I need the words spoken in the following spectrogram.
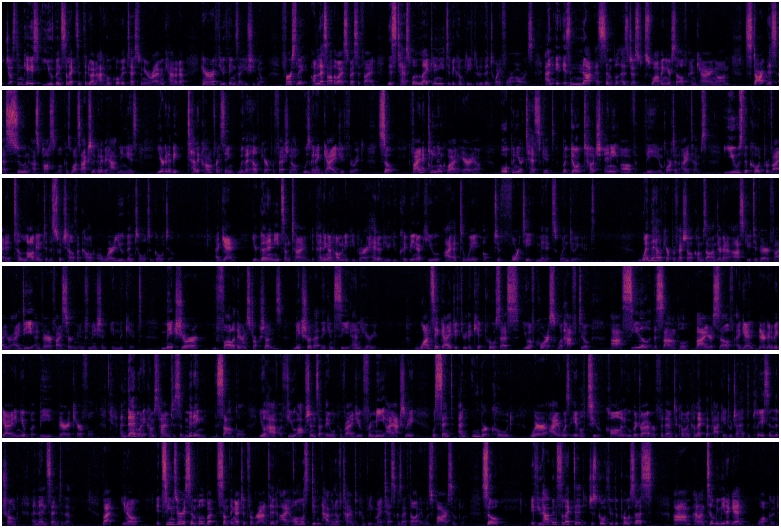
So just in case you've been selected to do an at-home COVID test when you arrive in Canada, here are a few things that you should know. Firstly, unless otherwise specified, this test will likely need to be completed within 24 hours. And it is not as simple as just swabbing yourself and carrying on. Start this as soon as possible because what's actually going to be happening is you're going to be teleconferencing with a healthcare professional who's going to guide you through it. So find a clean and quiet area, open your test kit, but don't touch any of the important items use the code provided to log into the Switch Health account or where you've been told to go to. Again, you're gonna need some time. Depending on how many people are ahead of you, you could be in a queue. I had to wait up to 40 minutes when doing it. When the healthcare professional comes on, they're gonna ask you to verify your ID and verify certain information in the kit. Make sure you follow their instructions. Make sure that they can see and hear you. Once they guide you through the kit process, you of course will have to uh, seal the sample by yourself. Again, they're going to be guiding you, but be very careful. And then when it comes time to submitting the sample, you'll have a few options that they will provide you. For me, I actually was sent an Uber code where I was able to call an Uber driver for them to come and collect the package, which I had to place in the trunk and then send to them. But, you know, it seems very simple, but something I took for granted. I almost didn't have enough time to complete my test because I thought it was far simpler. So if you have been selected, just go through the process. Um, and until we meet again, walk good.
